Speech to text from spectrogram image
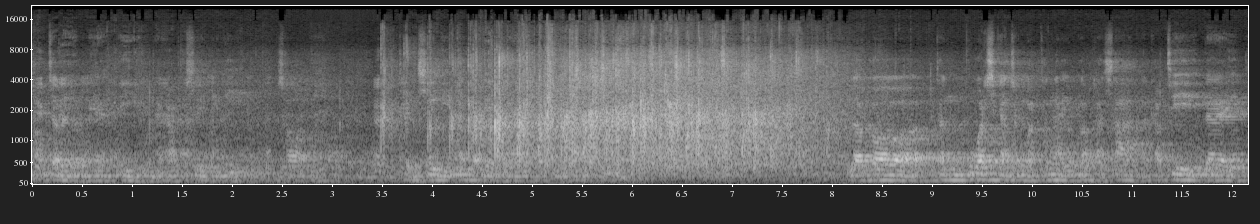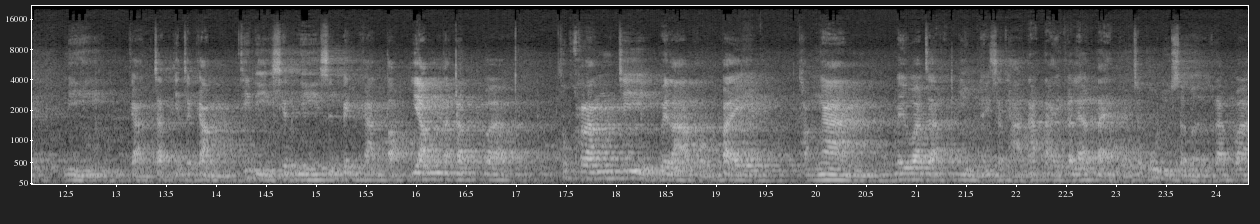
ท็อปเจริญเนี่ยดีนะครับชื่อดี ชอบเป็นชื่อนี้ตั้งแต่เด็กนแล้วก็ท่านผู้ว่าราชการจังหวัดท่านนายกเหล่ากาชาตินะครับที่ได้มีการจัดกิจกรรมที่ดีเช่นนี้ ซึ่งเป็นการตอกย้ำนะครับว่าทุกครั้งที่เวลาผมไปทำงาน ไม่ว่าจะอยู่ในสถานะใดก็แล้วแต่ผมจะพูดอยู่เสมอครับว่า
